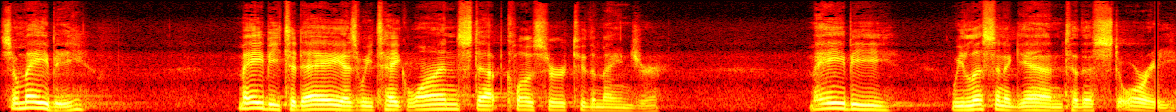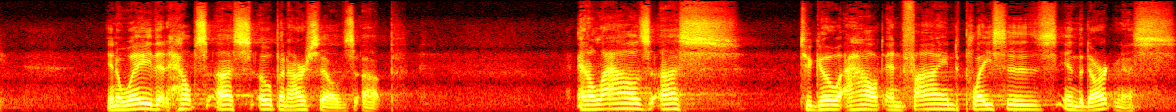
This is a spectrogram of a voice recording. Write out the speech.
So maybe, maybe today, as we take one step closer to the manger, maybe we listen again to this story in a way that helps us open ourselves up and allows us to go out and find places in the darkness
